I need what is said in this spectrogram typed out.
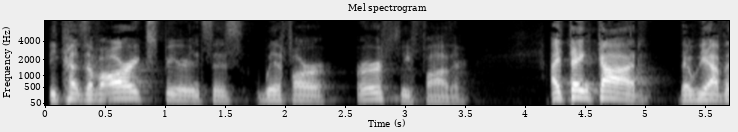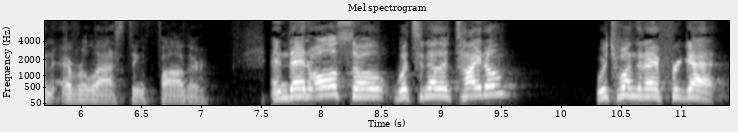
because of our experiences with our earthly father. I thank God that we have an everlasting father. And then also, what's another title? Which one did I forget?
